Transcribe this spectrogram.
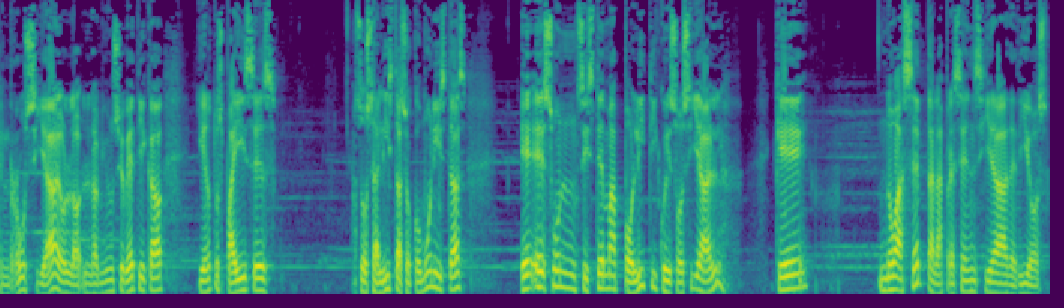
Rusia o la Unión Soviética y en otros países socialistas o comunistas, e, es un sistema político y social que no acepta la presencia de Dios,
